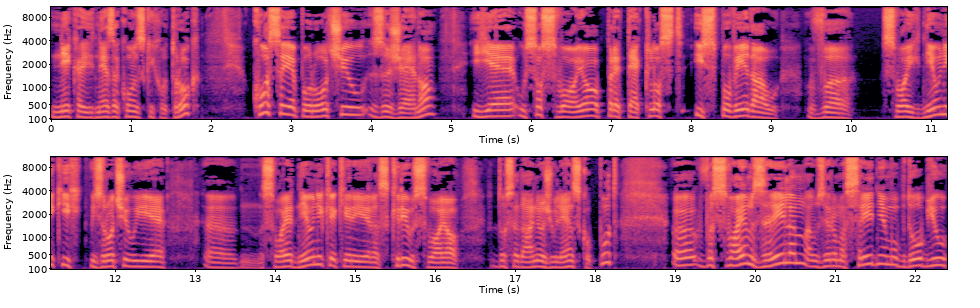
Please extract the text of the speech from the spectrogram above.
nekaj nezakonskih otrok. Ko se je poročil z ženo, je vso svojo preteklost izpovedal v svojih dnevnikih, izročil je eh, svoje dnevnike, kjer je razkril svojo dosedanjo življenjsko pot. Eh, v svojem zrelem oziroma srednjem obdobju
